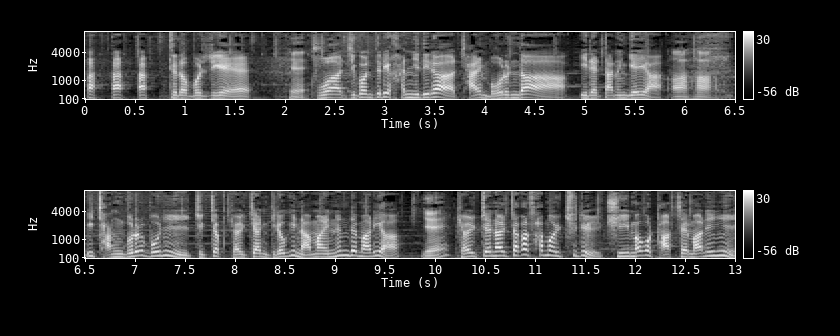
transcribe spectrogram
들어보시게 예. 부하 직원들이 한 일이라 잘 모른다 이랬다는 게야. 아하. 이 장부를 보니 직접 결제한 기록이 남아 있는데 말이야. 예? 결제 날짜가 3월 7일 취임하고 닷새 만이니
